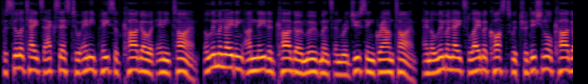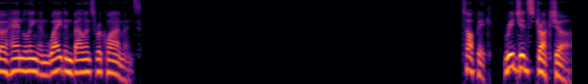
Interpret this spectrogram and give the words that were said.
facilitates access to any piece of cargo at any time, eliminating unneeded cargo movements and reducing ground time, and eliminates labor costs with traditional cargo handling and weight and balance requirements. Rigid structure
